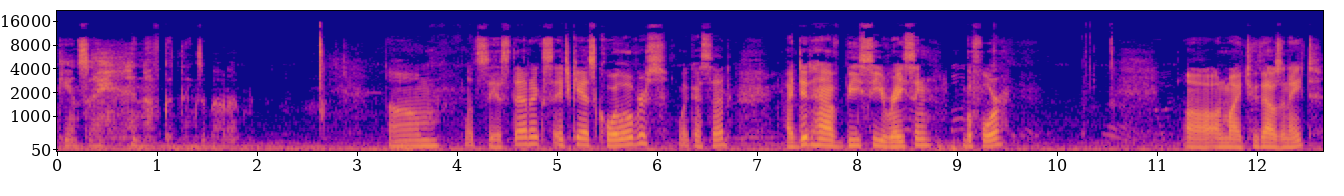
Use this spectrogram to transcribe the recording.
can't say enough good things about it. Um, let's see, aesthetics, HKS coilovers, like I said. I did have BC Racing before uh, on my 2008,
